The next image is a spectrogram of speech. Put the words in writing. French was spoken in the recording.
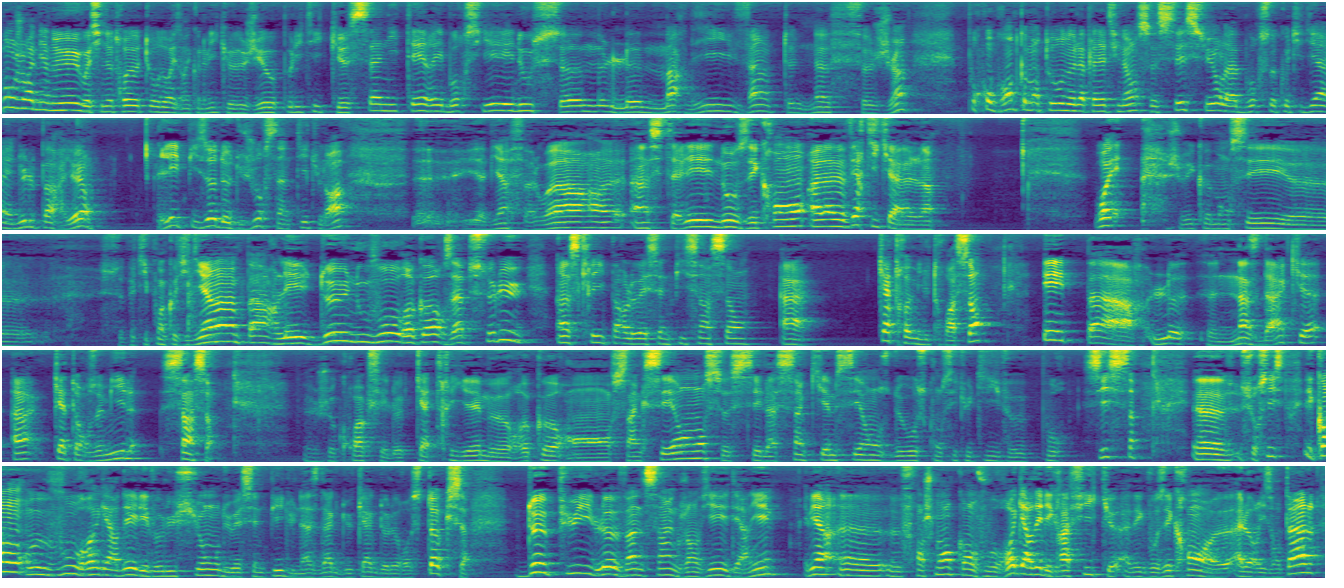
Bonjour et bienvenue, voici notre tour d'horizon économique, géopolitique, sanitaire et boursier. Nous sommes le mardi 29 juin. Pour comprendre comment tourne la planète finance, c'est sur la bourse au quotidien et nulle part ailleurs. L'épisode du jour s'intitulera euh, Il va bien falloir installer nos écrans à la verticale. Ouais, je vais commencer euh, ce petit point quotidien par les deux nouveaux records absolus inscrits par le S&P 500 à 4300 et par le Nasdaq à 14 500. Je crois que c'est le quatrième record en cinq séances. C'est la cinquième séance de hausse consécutive pour 6. Euh, sur 6. Et quand vous regardez l'évolution du S&P, du Nasdaq, du CAC, de l'Eurostox, depuis le 25 janvier dernier, eh bien, euh, euh, franchement, quand vous regardez les graphiques avec vos écrans à l'horizontale,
